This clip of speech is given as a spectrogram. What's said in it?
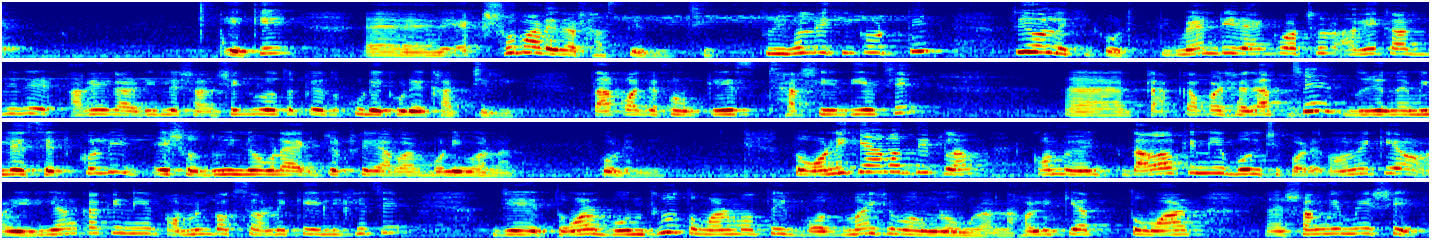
একে একশো বার এরা শাস্তি দিচ্ছে। তুই হলে কি করতি? তুই হলে কি করতি? ম্যান্ডির এক বছর আগেকার দিনে, আগেকার রিলেশন সেগুলো তোকে কুড়ে কুড়ে খাচ্ছিলি। তারপর যখন কেস ঠাসিয়ে দিয়েছে টাকা পয়সা যাচ্ছে, দুজনে মিলে সেট করলি, এসো, দুই নোংরা একজোট হয়ে আবার বনিবনা করে নি। তো অনেকে আবার দেখলাম কমেন্ট দালালকে নিয়ে বলছি পরে, অনেকে, রিয়াঙ্কাকে নিয়ে কমেন্ট বক্সে অনেকেই লিখেছে যে, তোমার বন্ধু তোমার মতোই বদমাইশ এবং নোংরা, না হলে কি আর তোমার সঙ্গে মেশে?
